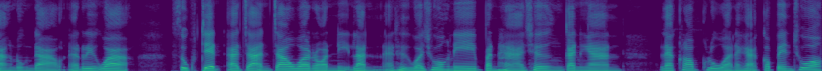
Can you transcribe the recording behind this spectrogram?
ทางดวงดาวนะเรียกว่า สุขเจ็ดอาจารย์เจ้าว่าร้อนนิรันนะถือว่าช่วงนี้ปัญหาเชิงการงานและครอบครัวนะคะ ก็เป็นช่วง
